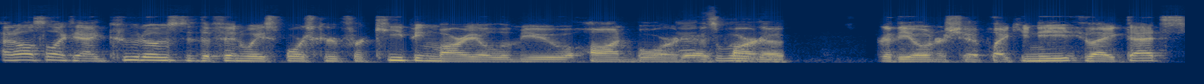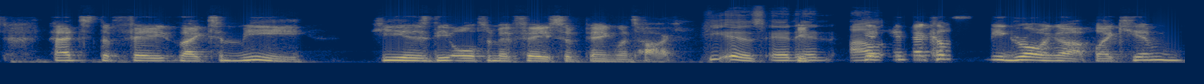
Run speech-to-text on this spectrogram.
I'd also like to add kudos to the Fenway Sports Group for keeping Mario Lemieux on board as part Absolutely. of the ownership. Like you need like that's that's the fate. like to me, he is the ultimate face of Penguins hockey. He is, and and and that comes me growing up. Like him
